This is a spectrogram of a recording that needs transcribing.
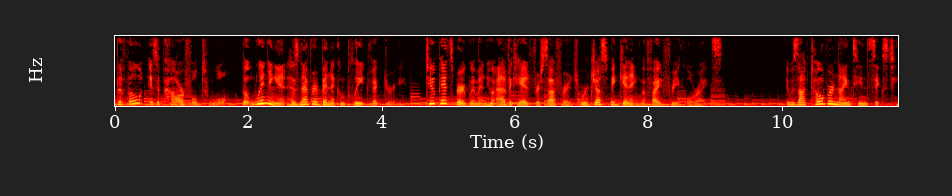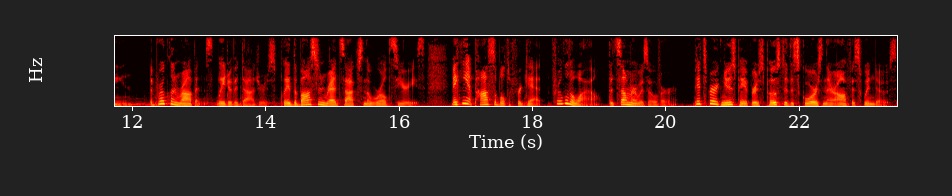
The vote is a powerful tool, but winning it has never been a complete victory. Two Pittsburgh women who advocated for suffrage were just beginning the fight for equal rights. It was October 1916. The Brooklyn Robins, later the Dodgers, played the Boston Red Sox in the World Series, making it possible to forget, for a little while, that summer was over. Pittsburgh newspapers posted the scores in their office windows,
